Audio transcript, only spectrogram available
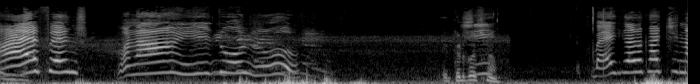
హాయ్ ఫ్రెండ్స్ మన ఈ రోజు ఎక్కడికి వచ్చినాం బైకర్కి వచ్చిన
